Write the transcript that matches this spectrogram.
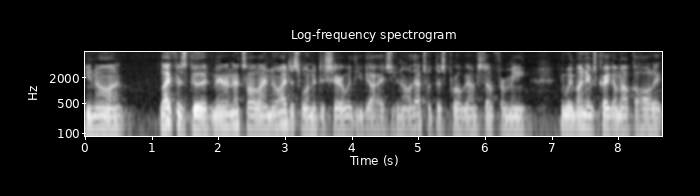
you know, uh, life is good, man. That's all I know. I just wanted to share with you guys, you know, that's what this program's done for me. Anyway, my name's Craig. I'm alcoholic.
